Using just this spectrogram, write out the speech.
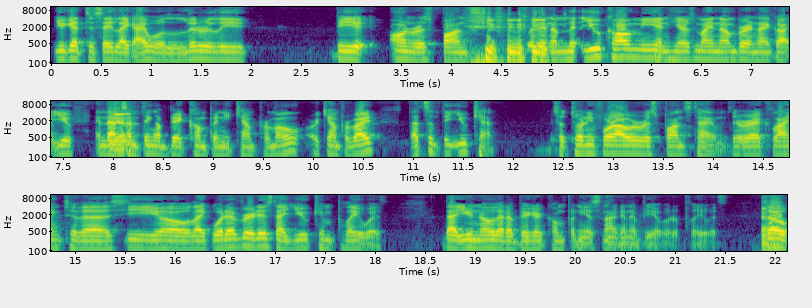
you get to say like, I will literally be on response within a minute. You call me and here's my number and I got you. And that's yeah. something a big company can't promote or can't provide. That's something you can. So 24 hour response time, direct line to the CEO, like whatever it is that you can play with that you know that a bigger company is not going to be able to play with. Yeah. So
